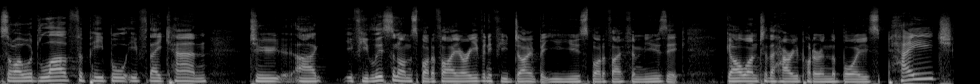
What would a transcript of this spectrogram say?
So I would love for people, if they can, to uh, if you listen on Spotify or even if you don't, but you use Spotify for music, go onto the Harry Potter and the Boys page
